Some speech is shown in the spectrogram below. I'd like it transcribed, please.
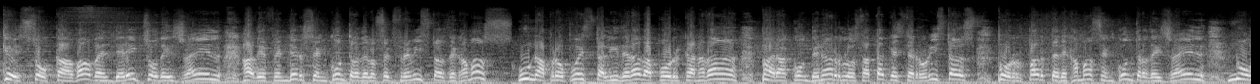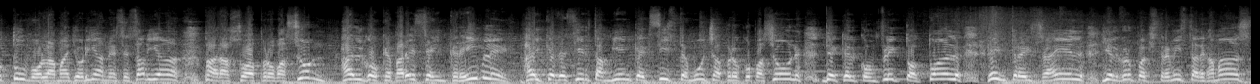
que socavaba el derecho de Israel a defenderse en contra de los extremistas de Hamas. Una propuesta liderada por Canadá para condenar los ataques terroristas por parte de Hamas en contra de Israel no tuvo la mayoría necesaria para su aprobación, algo que parece increíble. Hay que decir también que existe mucha preocupación de que el conflicto actual entre Israel y el grupo extremista de Hamas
